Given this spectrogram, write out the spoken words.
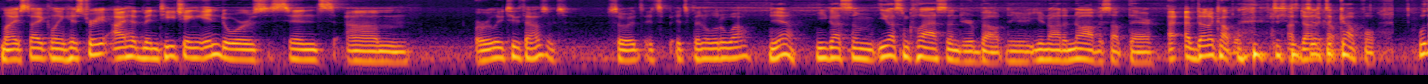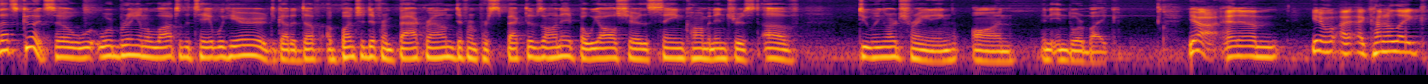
my cycling history. I have been teaching indoors since um, early 2000s. So it's, it's it's been a little while. Yeah, you got some you got some class under your belt. You're, you're not a novice up there. I, I've done a couple. just done just a couple. Well, that's good. So we're bringing a lot to the table here. Got a, duff, a bunch of different background, different perspectives on it, but we all share the same common interest of doing our training on an indoor bike. Yeah, and um, you know, I, I kind of like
